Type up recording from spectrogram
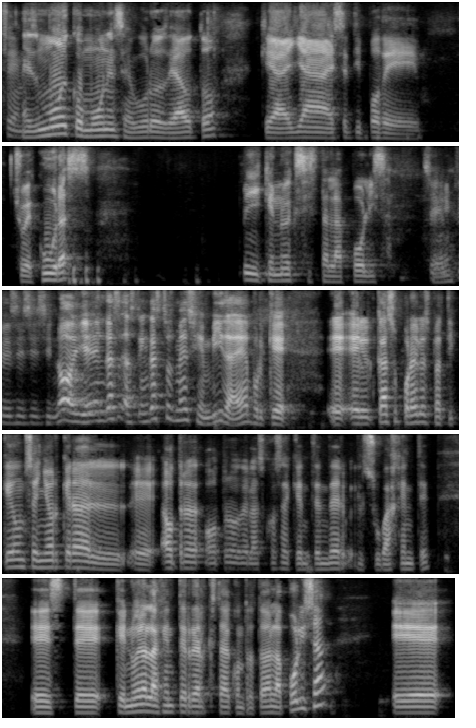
Sí. Es muy común en seguros de auto que haya ese tipo de chuecuras y que no exista la póliza. Sí, ¿sí? sí, sí, sí. No, y en gas- hasta en gastos medios y en vida, ¿eh? Porque eh, el caso por ahí les platiqué, un señor que era el, eh, otra, otro de las cosas que entender, el subagente, este, que no era la gente real que estaba contratado en la póliza, eh,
